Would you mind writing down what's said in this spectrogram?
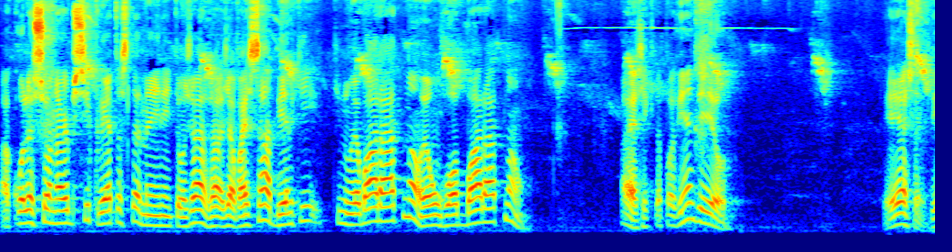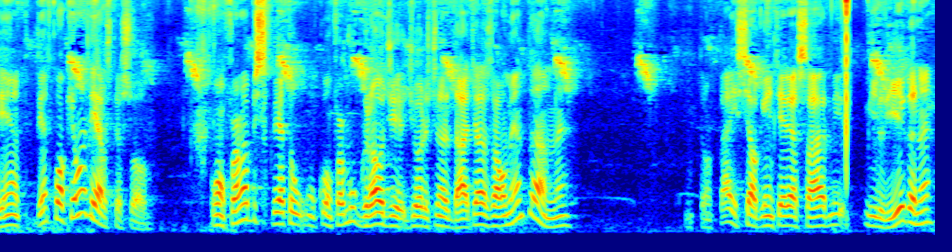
a colecionar bicicletas também, né? Então já, já, já vai sabendo que, que não é barato não, é um hobby barato não. Ah, essa aqui tá para vender, ó. Essa, dentro, dentro qualquer uma delas, pessoal. Conforme a bicicleta, o, conforme o grau de, de originalidade, elas vão aumentando, né? Então tá aí, se alguém interessar, me, me liga, né?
